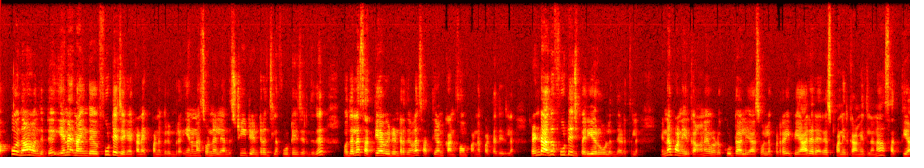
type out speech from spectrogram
அப்போதான் வந்துட்டு ஏன்னா நான் இந்த ஃபூட்டேஜ் எங்க கனெக்ட் பண்ண விரும்புறேன். ஏன்னா நான் சொன்னேன் அந்த ஸ்ட்ரீட் என்ட்ரன்ஸ்ல ஃபூட்டேஜ் இருந்தது. முதல்ல சத்யா வீடுன்றதுனால சத்யான்னு கன்ஃபார்ம் பண்ணப்பட்டது இதுல. ரெண்டாவது ஃபூட்டேஜ் பெரிய ரோல் இந்த இடத்துல. என்ன பண்ணியிருக்காங்கன்னா இவரோட கூட்டாளியா சொல்லப்படுற இப்போ யார் யார் அரெஸ்ட் பண்ணியிருக்காங்க இதுலனா சத்யா.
